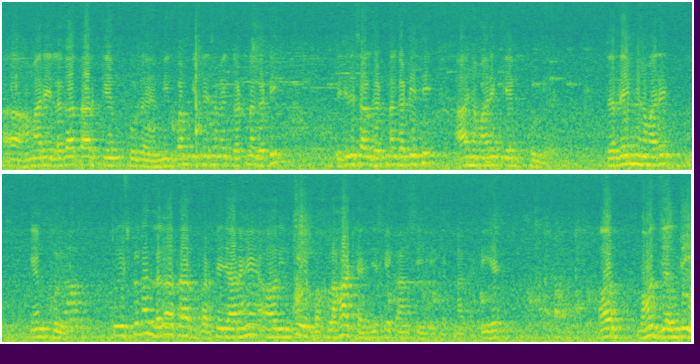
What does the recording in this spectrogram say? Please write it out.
हमारे लगातार कैंप खुल रहे हैं। मीनपम पिछले समय घटना घटी, पिछले साल घटना घटी थी, आज हमारे कैंप खुल गए तर्रे में हमारे कैंप खुल गए तो इस प्रकार लगातार बढ़ते जा रहे हैं और इनकी बखलाहट है, जिसके कारण से ये घटना घटी है। और बहुत जल्दी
